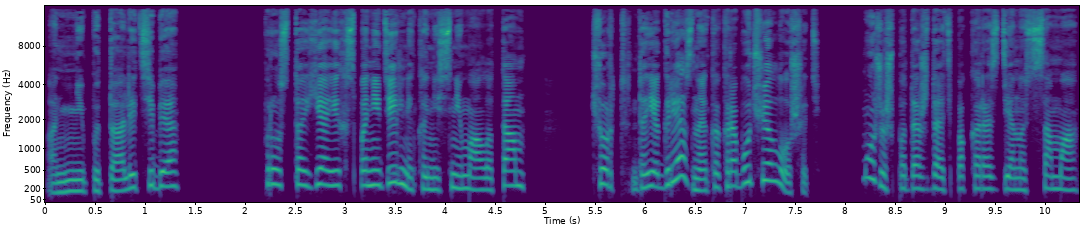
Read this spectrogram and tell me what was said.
«Они пытали тебя?» Просто я их с понедельника не снимала там. Черт, да я грязная, как рабочая лошадь. Можешь подождать, пока разденусь сама?»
